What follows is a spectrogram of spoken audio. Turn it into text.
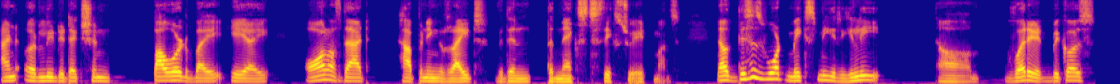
and early detection powered by ai all of that happening right within the next 6 to 8 months now this is what makes me really um, worried because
